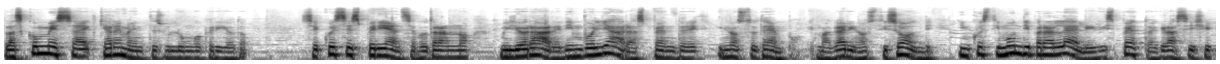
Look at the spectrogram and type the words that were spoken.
La scommessa è chiaramente sul lungo periodo. Se queste esperienze potranno migliorare ed invogliare a spendere il nostro tempo e magari i nostri soldi in questi mondi paralleli rispetto ai classici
